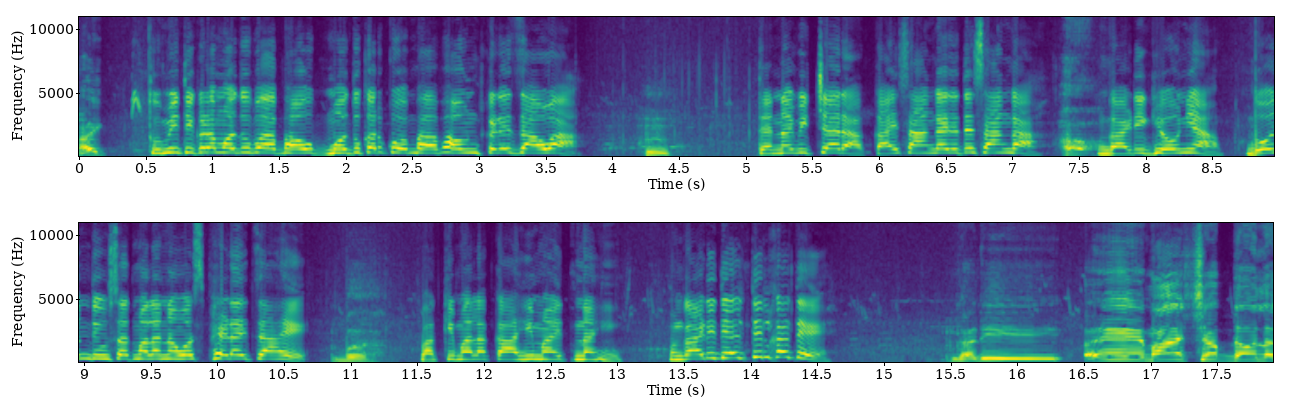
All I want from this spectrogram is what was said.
ऐक. तुम्ही तिकडे मधु भाऊ मधुकर को- भा- भाऊंकडे जावा. हं. त्यांना विचारा काय सांगायचं ते सांगा. हा. गाडी घेऊन या. दोन दिवसात मला नवस फेडायचं आहे. बर. बाकी मला काही माहीत नाही. मग गाडी देतील का ते? गाडी अरे मा शब्दावला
